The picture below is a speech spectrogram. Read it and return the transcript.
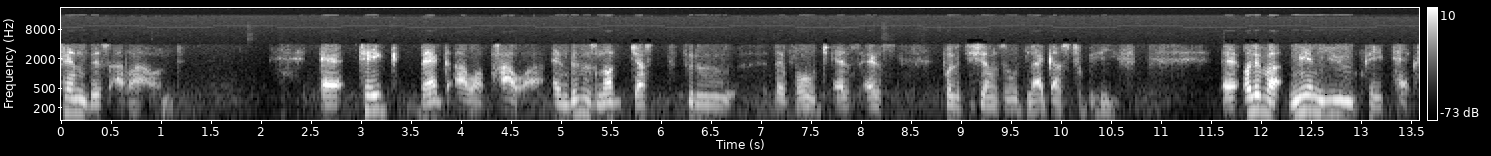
turn this around, uh, take back our power, and this is not just through the vote as as politicians would like us to believe. Uh, Oliver, me and you pay tax.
